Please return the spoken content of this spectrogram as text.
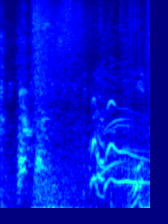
Oh.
